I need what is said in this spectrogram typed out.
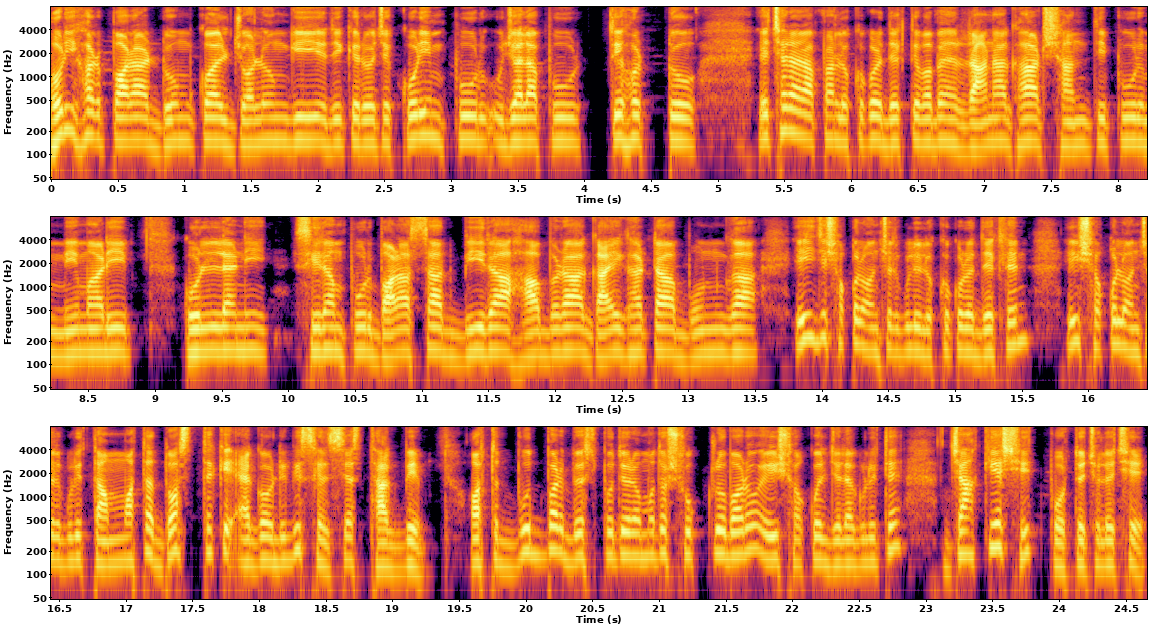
হরিহরপাড়া, ডোমকল, জলঙ্গি। এদিকে রয়েছে করিমপুর, উজালাপুর তেহট্ট। এছাড়া আপনারা লক্ষ্য করে দেখতে পাবেন রানাঘাট, শান্তিপুর, মেমারি, কল্যাণী, শ্রীরামপুর, বারাসাত, বীরা, হাবড়া, গাইঘাটা, বনগা এই যে সকল অঞ্চলগুলি লক্ষ্য করে দেখলেন, এই সকল অঞ্চলগুলির তাপমাত্রা দশ থেকে এগারো ডিগ্রি সেলসিয়াস থাকবে। অর্থাৎ বুধবার বৃহস্পতিবারের মতো শুক্রবারও এই সকল জেলাগুলিতে জাঁকিয়ে শীত পড়তে চলেছে।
